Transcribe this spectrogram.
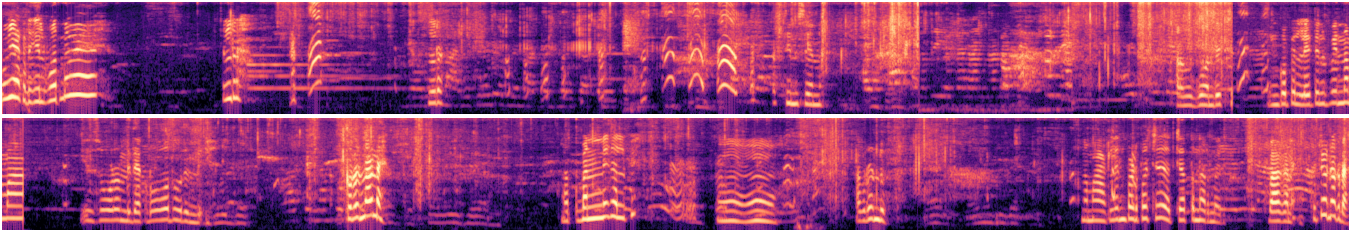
ఊ ఎక్కడికి వెళ్ళిపోతున్నావే? వెళ్ళరా. వెళ్ళరా తినేసాను అవి గొంతు ఇంకో పిల్ల ఎటు వెళ్ళిపోయిందమ్మా? ఇది చూడండి ఇది ఎక్కడో దూరింది. ఇక్కడ ఉండండి. మొత్తం అన్నీ కలిపి. అక్కడ ఉండు. నా మాటలేని పడిపోతే వచ్చేస్తున్నారు మీరు. బాగానే. కూర్చోండి అక్కడ.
